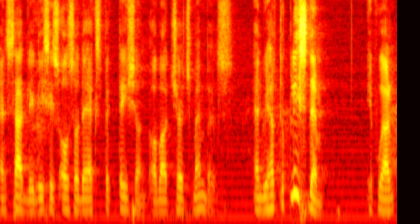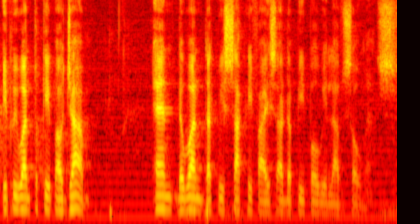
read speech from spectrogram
And sadly, this is also the expectation of our church members. And we have to please them if we, are, if we want to keep our job. And the one that we sacrifice are the people we love so much.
